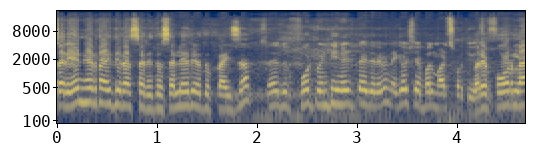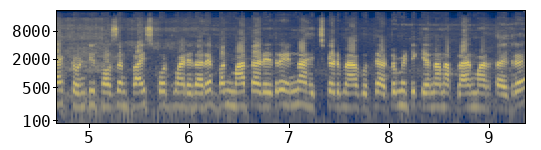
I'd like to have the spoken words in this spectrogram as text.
ಸರ್ ಏನ್ ಹೇಳ್ತಾ ಇದ್ದೀರಾ ಸರ್ ಇದು ಸೆಲೇರಿ ಅದು ಪ್ರೈಸ್ ಸರ್ ಇದು ಫೋರ್ ಟ್ವೆಂಟಿ ಹೇಳ್ತಾ ಇದ್ದೀವಿ ನೆಗೋಷಿಯಬಲ್ ಮಾಡಿಸ್ಕೊಡ್ತೀವಿ. ಬರೀ four lakh twenty thousand price quote ಮಾಡಿದ್ದಾರೆ. ಬಂದು ಮಾತಾಡಿದ್ರೆ ಇನ್ನೂ ಹೆಚ್ಚು ಕಡಿಮೆ ಆಗುತ್ತೆ. ಆಟೋಮೆಟಿಕ್ ಏನಾನ ಪ್ಲಾನ್ ಮಾಡ್ತಾ ಇದ್ರೆ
